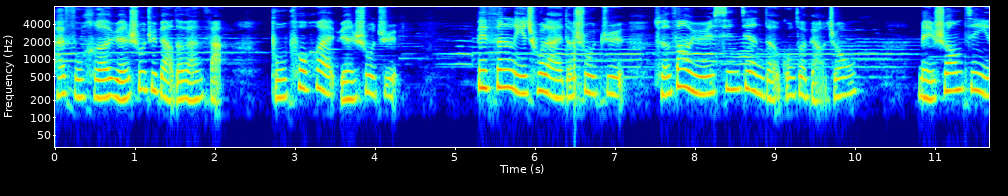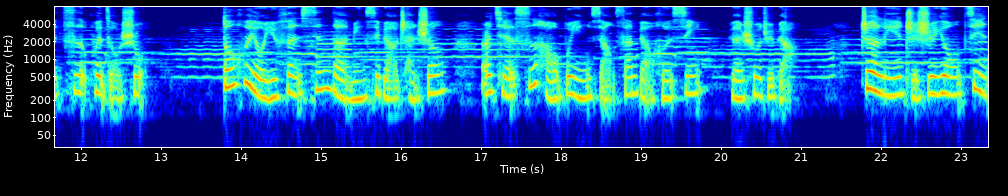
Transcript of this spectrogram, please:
还符合元数据表的玩法，不破坏元数据。被分离出来的数据存放于新建的工作表中，每双击一次汇总数，都会有一份新的明细表产生，而且丝毫不影响三表核心元数据表。这里只是用进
